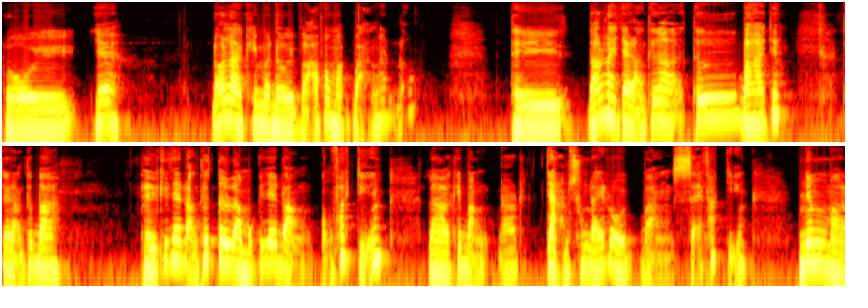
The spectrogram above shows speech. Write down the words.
Rồi, yeah, đó là khi mà đời vả vào mặt bạn á, đó. Thì đó là giai đoạn thứ hai, thứ ba chứ, giai đoạn thứ ba. Thì cái giai đoạn thứ tư là một cái giai đoạn cũng phát triển, là khi bạn đã chạm xuống đáy rồi bạn sẽ phát triển. Nhưng mà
